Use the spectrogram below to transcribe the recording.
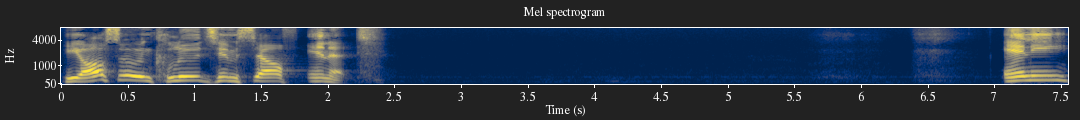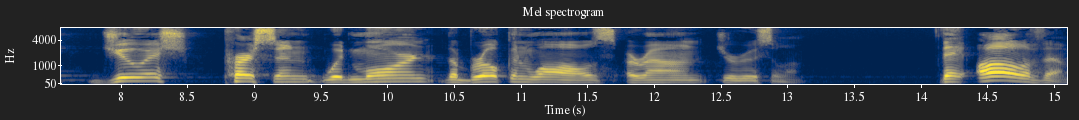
he also includes himself in it. Any Jewish person would mourn the broken walls around Jerusalem. They, all of them,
